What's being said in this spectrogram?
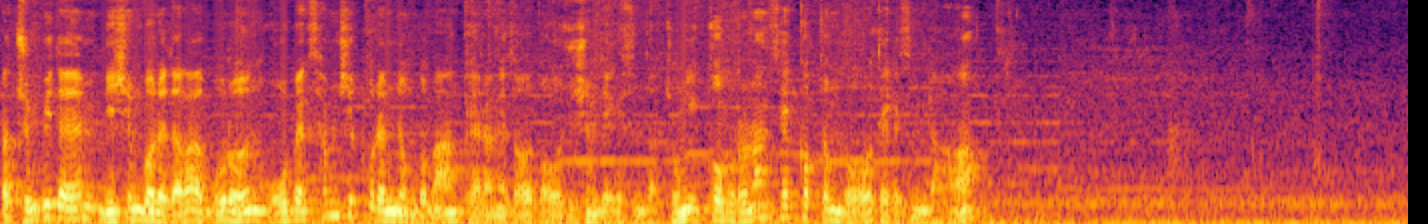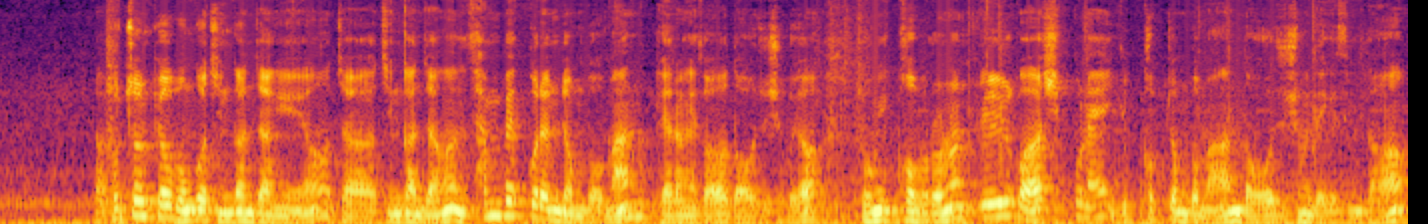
자, 준비된 미싱볼에다가 물은 530g 정도만 계량해서 넣어 주시면 되겠습니다. 종이컵으로는 한 3컵 정도 되겠습니다. 부천표 몽고 진간장이에요. 자, 진간장은 300g 정도만 계량해서 넣어 주시고요. 종이컵으로는 1과 10분의 6컵 정도만 넣어 주시면 되겠습니다.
